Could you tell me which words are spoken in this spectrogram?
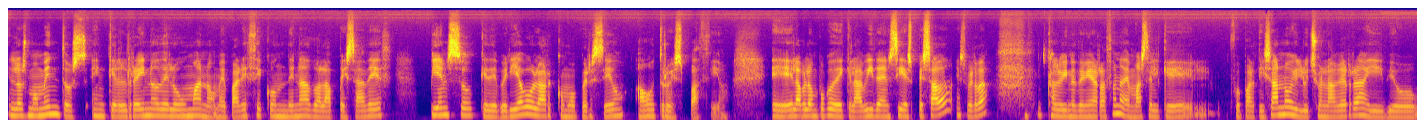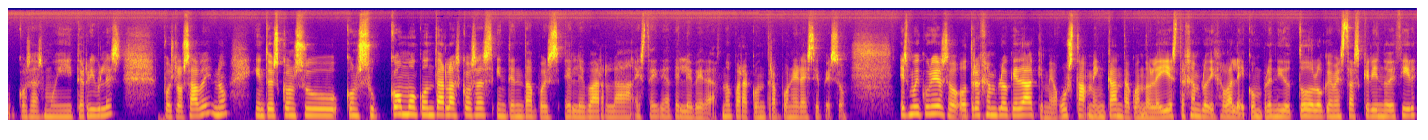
en los momentos en que el reino de lo humano me parece condenado a la pesadez, pienso que debería volar como Perseo a otro espacio. Eh, él habla un poco de que la vida en sí es pesada, es verdad. Calvino tenía razón, además el que fue partisano y luchó en la guerra y vio cosas muy terribles, pues lo sabe, ¿no? Y entonces con su, con su cómo contar las cosas intenta pues elevar la, esta idea de levedad, ¿no? Para contraponer a ese peso. Es muy curioso, otro ejemplo que da, que me gusta, me encanta, cuando leí este ejemplo dije, vale, he comprendido todo lo que me estás queriendo decir,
